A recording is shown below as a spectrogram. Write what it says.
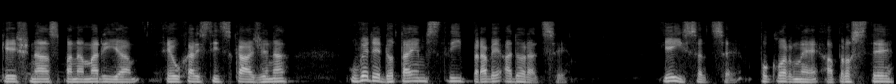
Kež nás Pana Maria, eucharistická žena, uvede do tajemství pravé adorace. Její srdce, pokorné a prosté,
